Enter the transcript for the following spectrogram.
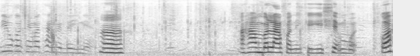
ꯚꯤꯗꯤꯑꯣꯒꯁꯦ ꯃꯊꯪꯗ ꯂꯩꯅꯦ ꯑꯥ ꯑꯍꯥꯟꯕ ꯂꯥꯛꯄꯅꯤ ꯀꯩꯒꯤ ꯁꯦꯝꯃꯣꯏ ꯀꯣ ꯑꯥ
